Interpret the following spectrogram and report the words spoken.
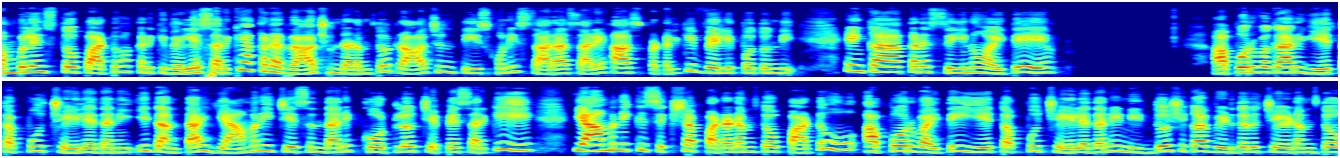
అంబులెన్స్తో పాటు అక్కడికి వెళ్ళేసరికి అక్కడ రాజు ఉండడంతో రాజును తీసుకొని సరాసరి హాస్పిటల్కి వెళ్ళిపోతుంది. ఇంకా అక్కడ సీను అయితే అపూర్వ గారు ఏ తప్పు చేయలేదని ఇదంతా యామని చేసిందని కోర్టులో చెప్పేసరికి యామనికి శిక్ష పడడంతో పాటు అపూర్వ అయితే ఏ తప్పు చేయలేదని నిర్దోషిగా విడుదల చేయడంతో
